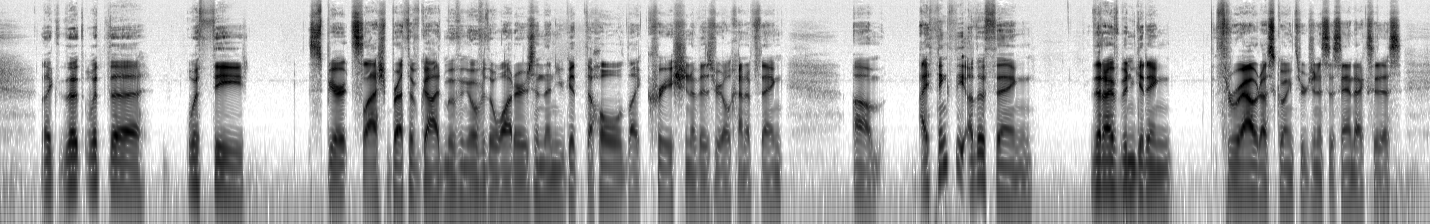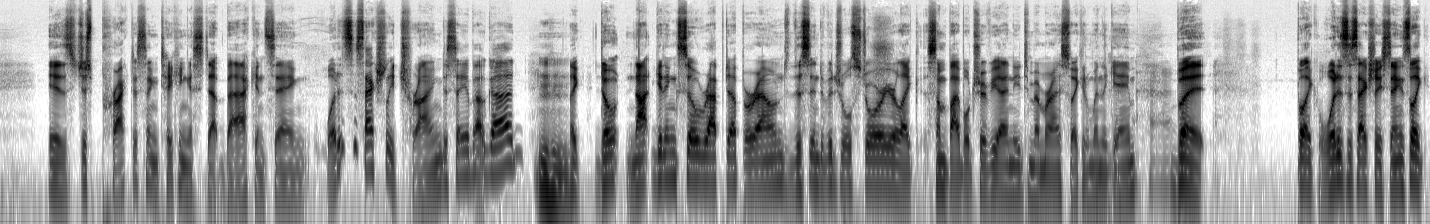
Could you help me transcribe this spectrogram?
like the, with the with the spirit slash breath of God moving over the waters, and then you get the whole like creation of Israel kind of thing. Um, I think the other thing that I've been getting throughout us going through Genesis and Exodus is just practicing taking a step back and saying, what is this actually trying to say about God? Like, don't not getting so wrapped up around this individual story or like some Bible trivia I need to memorize so I can win the game. but, but like, what is this actually saying? It's like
